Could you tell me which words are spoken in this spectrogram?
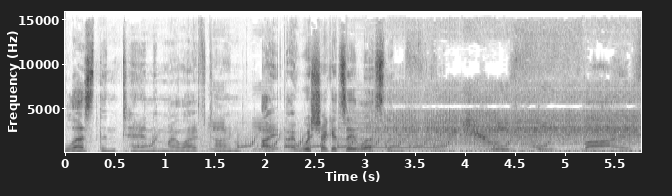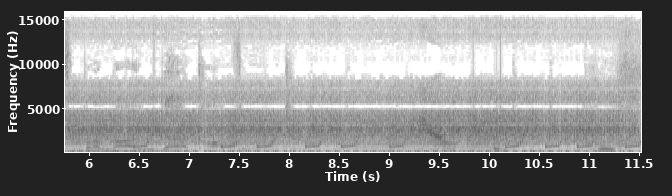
less than 10 in my lifetime. I, I wish I could say less than 5, but I'm not that confident. Oof.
